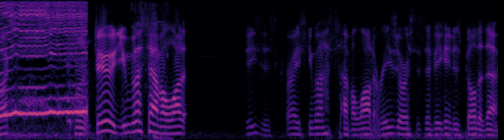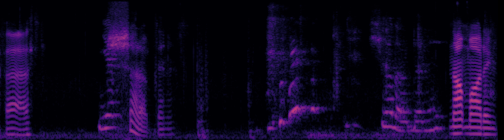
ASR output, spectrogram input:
fuck? Dude, you must have a lot of... Jesus Christ, you must have a lot of resources if you can just build it that fast. Yep. Shut up, Dennis. Shut up, Dennis. Not modding.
